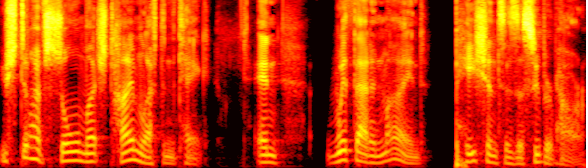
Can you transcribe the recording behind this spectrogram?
you still have so much time left in the tank. And with that in mind, patience is a superpower.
